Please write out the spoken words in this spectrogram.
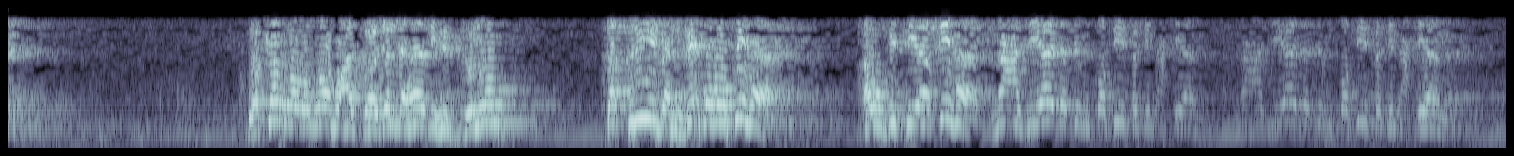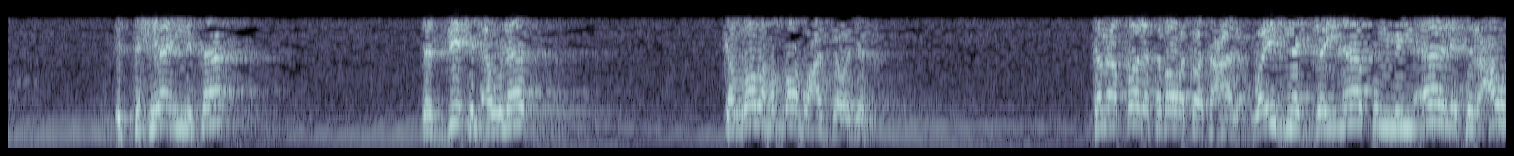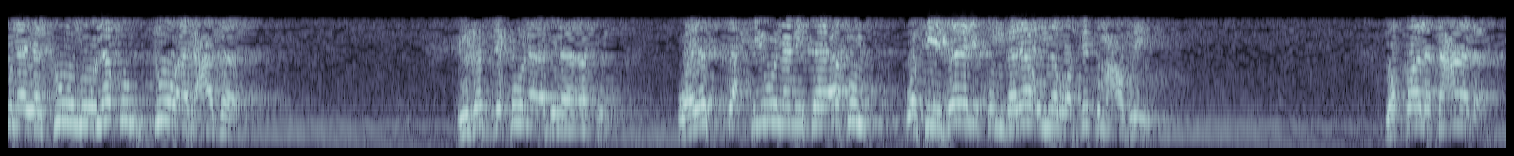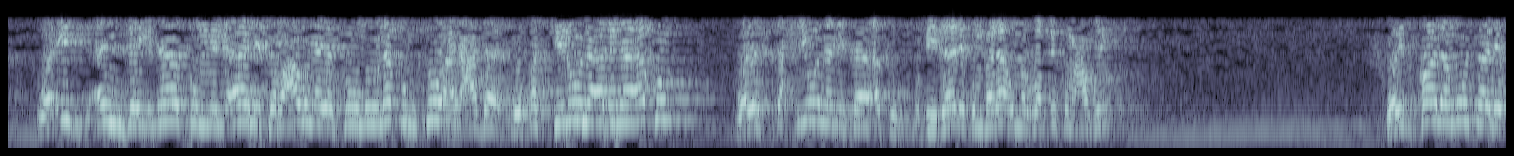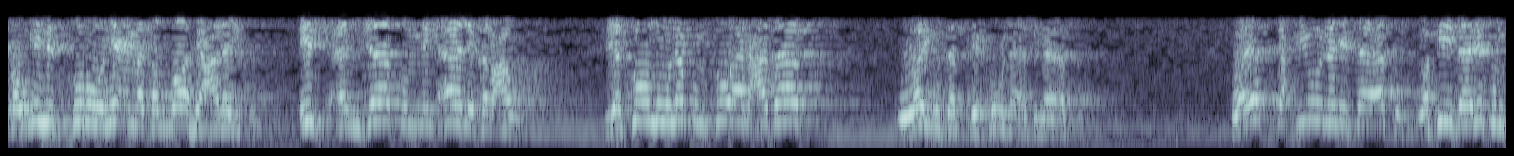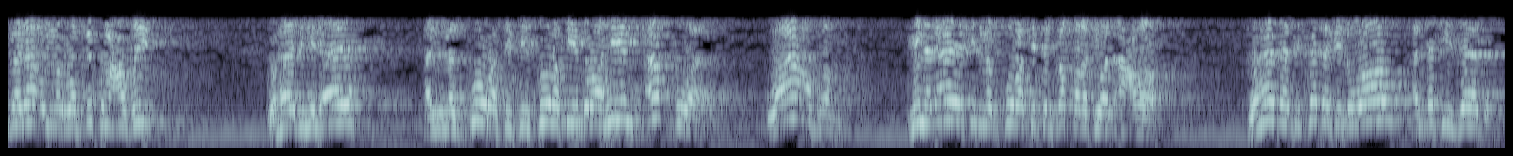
وكرر الله عز وجل هذه الذنوب تقريبا بحروفها أو بسياقها مع زيادة طفيفة أحيانا مع زيادة طفيفة أحيانا. استحياء النساء تسبيح الأولاد كررها الله عز وجل. كما قال تبارك وتعالى وإذ نجيناكم من آل فرعون يسومونكم سوء العذاب. يذبحون أبناءكم ويستحيون نساءكم وفي ذلكم بلاء من ربكم عظيم. وقال تعالى وإذ أنجيناكم من آل فرعون يسومونكم سوء العذاب. يقتلون أبناءكم ويستحيون نساءكم وفي ذلكم بلاء من ربكم عظيم. وإذ قال موسى لقومه اذكروا نعمة الله عليكم إذ أنجاكم من آل فرعون يسومونكم سوء العذاب ويذبحون أبناءكم. ويستحيون نساءكم وفي ذلكم بلاء من ربكم عظيم. وهذه الآية المذكورة في سورة إبراهيم أقوى وأعظم من الآية المذكورة في البقرة والأعراف. وهذا بسبب الواو التي زادت.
